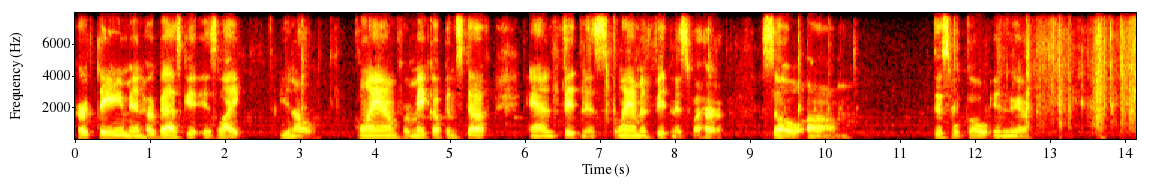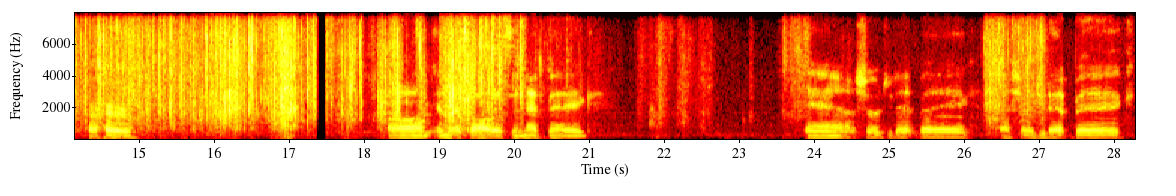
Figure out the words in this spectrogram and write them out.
her theme in her basket is like, you know, glam for makeup and stuff and fitness, glam and fitness for her. So um, this will go in there for her. Um, and that's all that's in that bag. And I showed you that bag. I showed you that bag.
